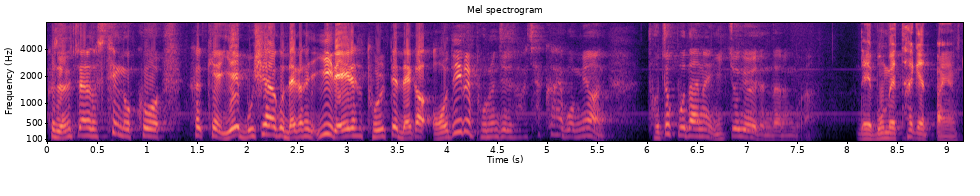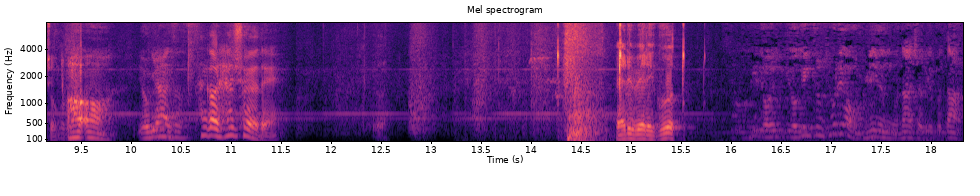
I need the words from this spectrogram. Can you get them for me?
그래서 연습장에서 스틱 놓고 그렇게 얘 무시하고 내가 이 레일에서 돌 때 내가 어디를 보는지를 체크해 보면 저쪽보다는 이쪽이어야 된다는 거야. 내 몸의 타겟 방향 쪽으로. 어, 어. 여기를 항상 생각을 해주셔야 돼. 베리 베리 굿. 여기 좀 소리가 울리는구나 저기보다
